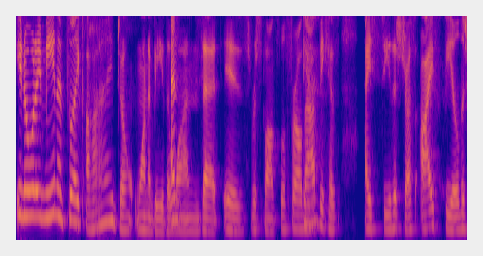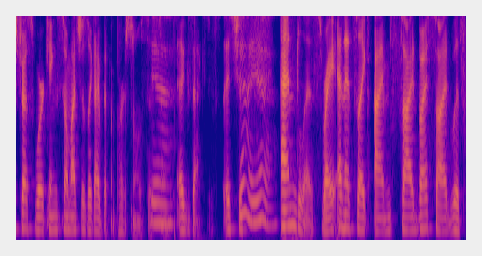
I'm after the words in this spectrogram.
you know what I mean? It's like I don't want to be the And- one that is responsible for all that Yeah. because I see the stress. I feel the stress working so much as like I've been a personal assistant, executives. It's just yeah, yeah. endless, right? And it's like I'm side by side with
